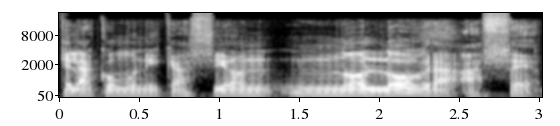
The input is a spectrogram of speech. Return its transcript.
que la comunicación no logra hacer.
